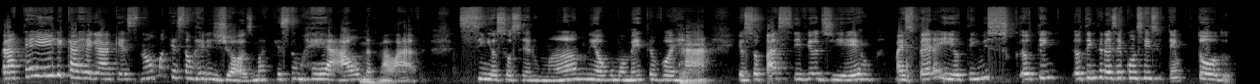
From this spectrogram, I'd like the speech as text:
para até ele carregar a questão, não uma questão religiosa, uma questão real da uhum. palavra. Sim, eu sou ser humano, em algum momento eu vou errar, eu sou passível de erro, mas espera aí, eu tenho, eu, tenho, eu tenho que trazer consciência o tempo todo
